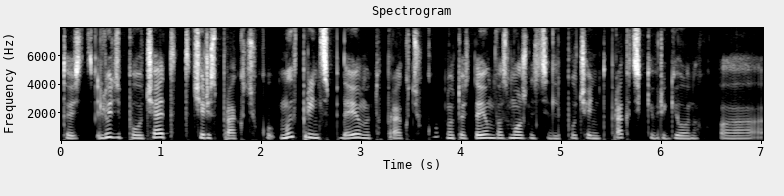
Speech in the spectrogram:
То есть люди получают это через практику. Мы, в принципе, даем эту практику, ну, то есть даем возможности для получения этой практики в регионах. А,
